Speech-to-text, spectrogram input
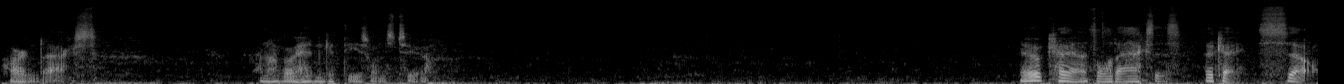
hardened axe. And I'll go ahead and get these ones too. Okay, that's a lot of axes. Okay, so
